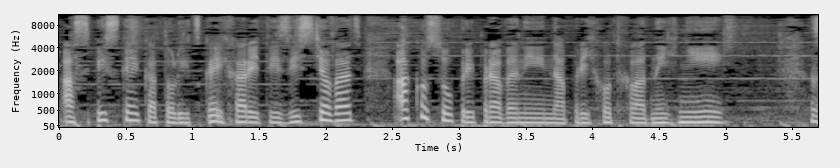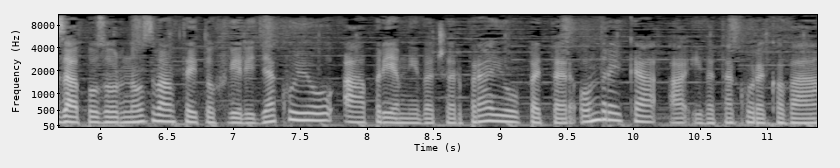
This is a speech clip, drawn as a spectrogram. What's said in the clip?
a Spiskej katolíckej Charity zisťovať, ako sú pripravení na príchod chladných dní. Za pozornosť vám v tejto chvíli ďakujú a príjemný večer prajú Peter Ondrejka a Iveta Kureková.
